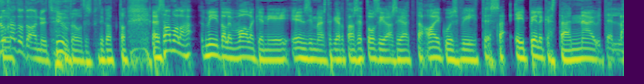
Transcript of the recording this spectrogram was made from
No katsotaan nyt. Iltauutista piti katsoa. Äh, Samalla Miitalle valkeni ensimmäistä kertaa se tosiasia, että aikuisviihteessä ei pelkästään näytellä.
